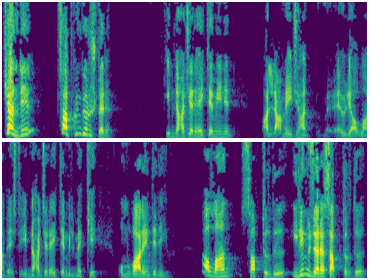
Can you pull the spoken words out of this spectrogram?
Kendi sapkın görüşleri. İbn Hacer Heytemi'nin Allame-i Cihan Evliya Allah'ın reisi İbn Hacer Heytemil Mekki o mübareğin dediği gibi. Allah'ın saptırdığı, ilim üzere saptırdığı,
